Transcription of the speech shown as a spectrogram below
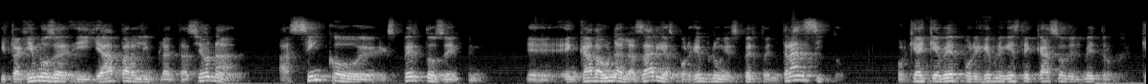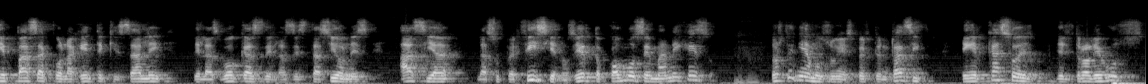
y trajimos eh, y ya para la implantación a, a cinco eh, expertos en, eh, en cada una de las áreas, por ejemplo, un experto en tránsito, porque hay que ver, por ejemplo, en este caso del metro, qué pasa con la gente que sale de las bocas de las estaciones hacia la superficie, ¿no es cierto? ¿Cómo se maneja eso? Nosotros teníamos un experto en tránsito en el caso del, trolebús,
